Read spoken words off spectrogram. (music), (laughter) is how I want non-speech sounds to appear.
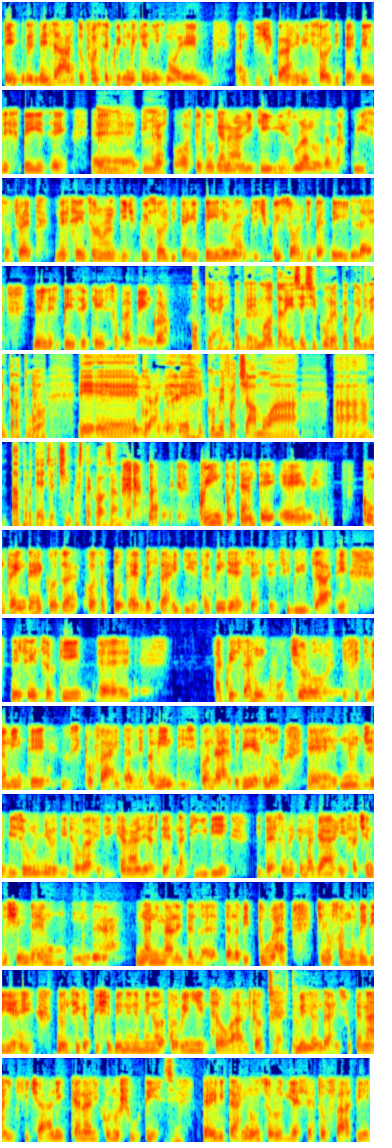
Esatto, forse qui il meccanismo è anticipare dei soldi per delle spese eh, mm, di mm. trasporto doganali che isolano dall'acquisto, cioè nel senso non anticipo i soldi per il bene, ma anticipo i soldi per del, delle spese che sopravvengono. Ok, ok, in modo tale che sei sicuro che poi quello diventerà tuo. E, e, esatto. co- e come facciamo a, a, a, proteggerci in questa cosa? Ma qui importante è comprendere cosa, cosa, potrebbe stare dietro quindi essere sensibilizzati, nel senso che eh, Acquistare un cucciolo effettivamente lo si può fare da allevamenti, si può andare a vederlo, eh, non c'è bisogno di trovare dei canali alternativi di persone che magari facendo scendere un, un, un animale dalla, dalla, vettura ce lo fanno vedere, non si capisce bene nemmeno la provenienza o altro. Certo. È meglio andare su canali ufficiali, canali conosciuti, sì. per evitare non solo di essere truffati,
